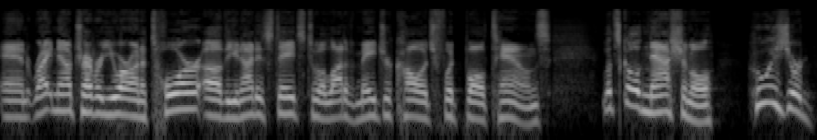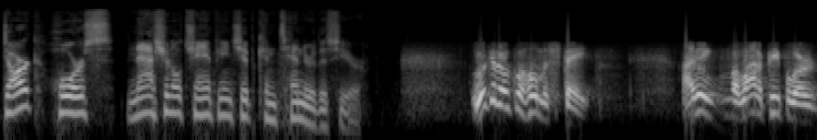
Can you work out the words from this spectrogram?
And right now, Trevor, you are on a tour of the United States to a lot of major college football towns. Let's go national. Who is your dark horse national championship contender this year? Look at Oklahoma State. I think a lot of people are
